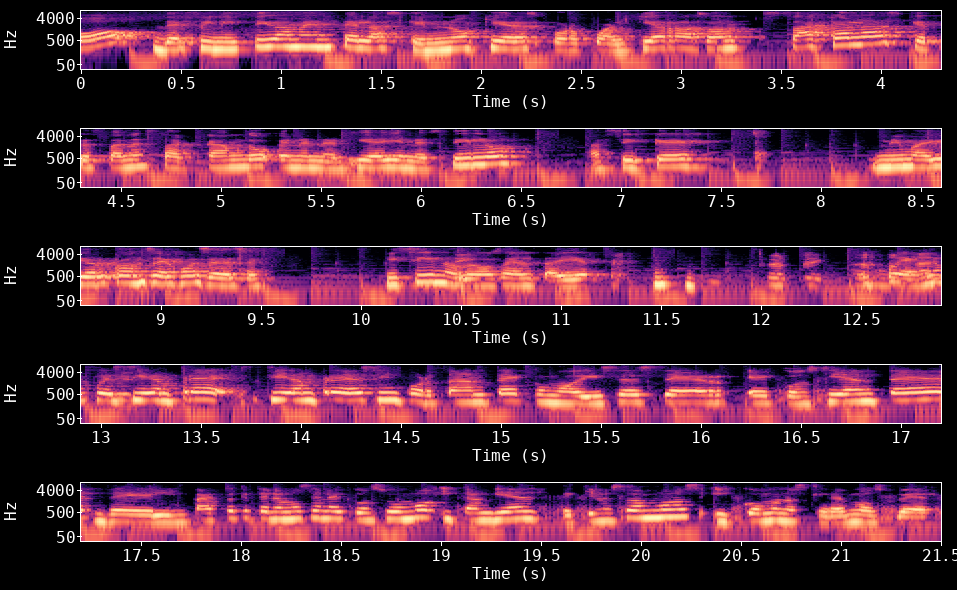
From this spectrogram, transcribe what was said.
o definitivamente las que no quieres por cualquier razón, sácalas que te están destacando en energía y en estilo. Así que mi mayor consejo es ese. Y sí, nos vemos en el taller. Perfecto. Bueno, pues siempre, siempre es importante, como dices, ser eh, consciente del impacto que tenemos en el consumo y también de quiénes somos y cómo nos queremos ver.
